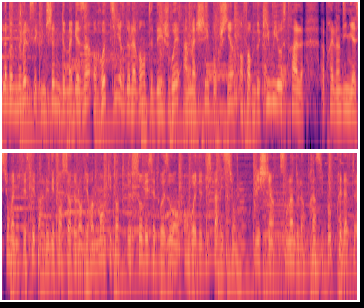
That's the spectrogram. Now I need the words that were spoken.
La bonne nouvelle, c'est qu'une chaîne de magasins retire de la vente des jouets à mâcher pour chiens en forme de kiwi austral, après l'indignation manifestée par les défenseurs de l'environnement qui tentent de sauver cet oiseau en, en voie de disparition. Les chiens sont l'un de leurs principaux prédateurs.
